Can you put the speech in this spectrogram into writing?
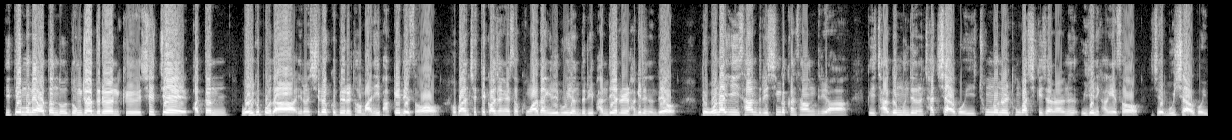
이 때문에 어떤 노동자들은 그 실제 받던 월급보다 이런 실업급여를 더 많이 받게 돼서 법안 채택 과정에서 공화당 일부 의원들이 반대를 하게 됐는데요. 근데 워낙 이 사안들이 심각한 상황들이라 이 작은 문제들은 차치하고 이 총론을 통과시키자는 의견이 강해서 이제 무시하고 이,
